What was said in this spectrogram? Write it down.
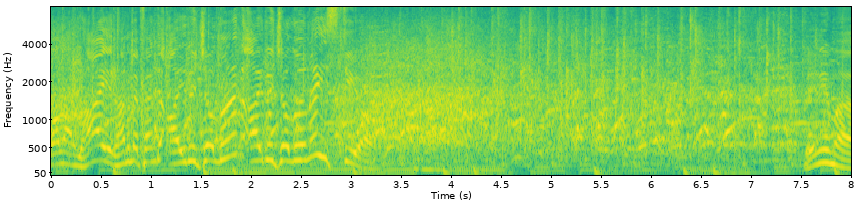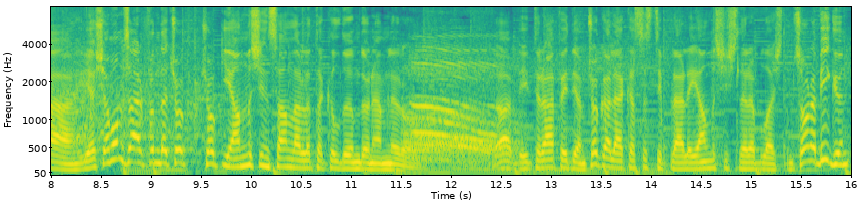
falan. Hayır hanımefendi ayrıcalığın ayrıcalığını istiyor. Benim ha, yaşamım zarfında çok çok yanlış insanlarla takıldığım dönemler oldu. Abi, itiraf ediyorum. Çok alakasız tiplerle yanlış işlere bulaştım. Sonra bir gün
